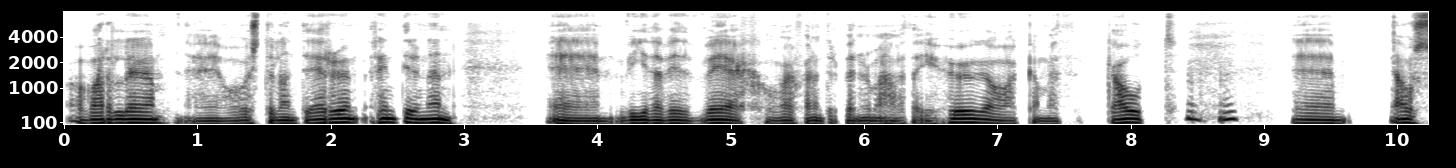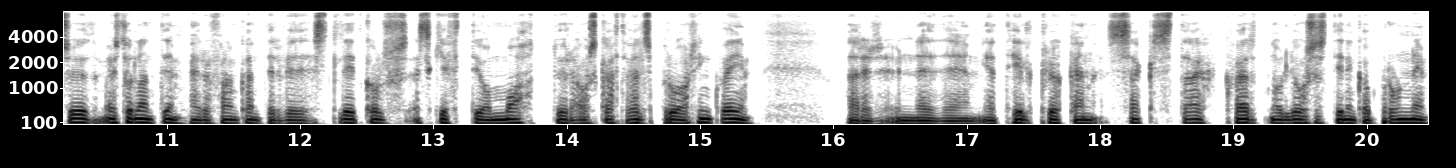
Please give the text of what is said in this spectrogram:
varlega e, og Östurlandi eru reyndirinn en e, víða við veg og vegfærandur bennum að hafa það í huga og aka með gát. -hmm. E, á suð Östurlandi eru framkvæmdir við slitgólfsskipti og mottur á Skaftafellsbrú á Ringvegi. Þar er unnið ja, til klukkan 6 dag hvern og ljósastýring á brúnni.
